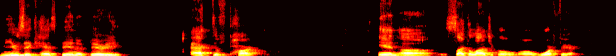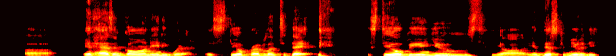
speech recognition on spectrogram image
music has been a very active part in uh, psychological warfare. it hasn't gone anywhere. It's still prevalent today. it's still being used uh, in this community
